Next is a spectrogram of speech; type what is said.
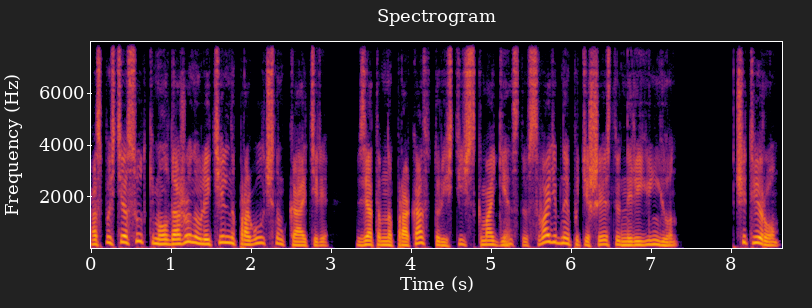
А спустя сутки молодожены улетели на прогулочном катере, взятом на прокат в туристическом агентстве, в свадебное путешествие на реюньон. Вчетвером.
